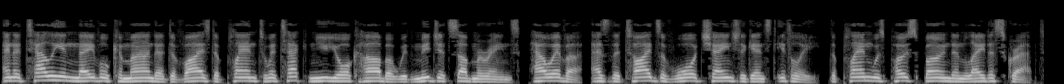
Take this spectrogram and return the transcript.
An Italian naval commander devised a plan to attack New York Harbor with midget submarines, however, as the tides of war changed against Italy, the plan was postponed and later scrapped.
